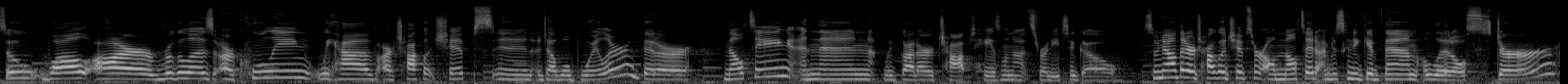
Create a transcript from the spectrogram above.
So while our rugelachs are cooling, we have our chocolate chips in a double boiler that are melting and then we've got our chopped hazelnuts ready to go. So now that our chocolate chips are all melted, I'm just gonna give them a little stir,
